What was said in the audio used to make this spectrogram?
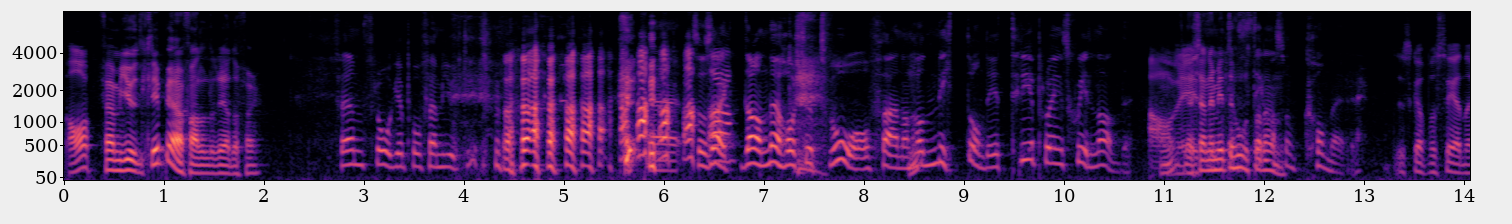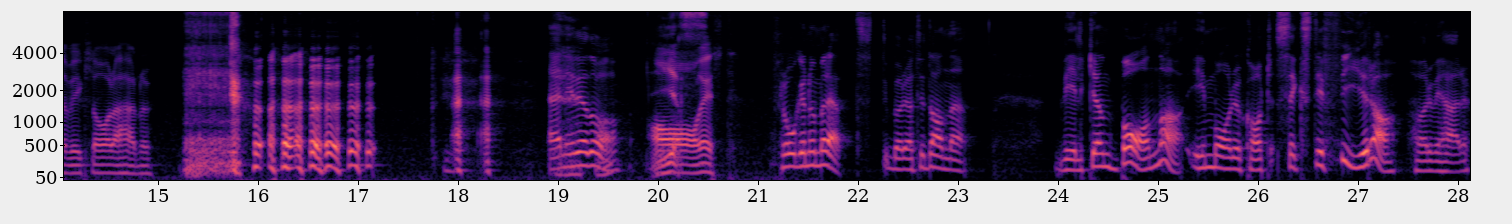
Ja. Fem ljudklipp är jag i alla fall redo för. Fem frågor på fem ljudklipp. eh, som sagt, Danne har 22 och Färnan har 19. Det är tre poängs skillnad. Ja Mm. vi, Jag känner mig inte hotad vad än. som kommer. Du ska få se när vi är klara här nu. Är ni redo? Ja. Ja, Yes. visst. Fråga nummer ett. Det börjar till Danne. Vilken bana i Mario Kart 64 hör vi här?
